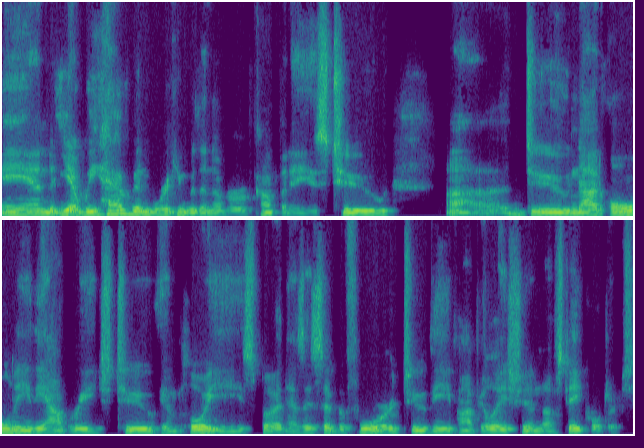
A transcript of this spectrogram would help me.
and yeah, we have been working with a number of companies to uh, do not only the outreach to employees, but as I said before, to the population of stakeholders.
